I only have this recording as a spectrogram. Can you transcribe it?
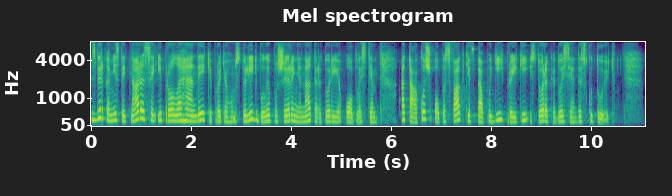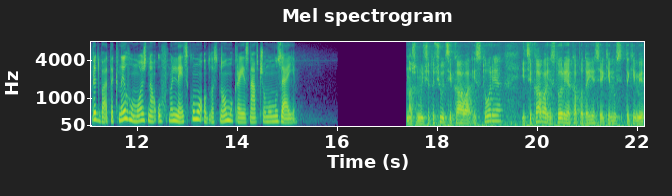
Збірка містить нариси і про легенди, які протягом століть були поширені на території області, а також опис фактів та подій, про які історики досі дискутують. Придбати книгу можна у Хмельницькому обласному краєзнавчому музеї. Нашому читачу цікава історія, і цікава історія, яка подається якимось такими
